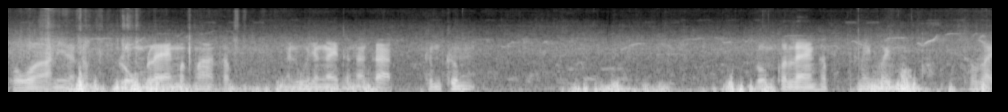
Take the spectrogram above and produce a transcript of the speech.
เพราะว่านี่นะครับลมแรงมากๆครับ ไม่รู้ยังไงทั้งอากาศครึ้มๆ ลมก็แรงครับ ไม่ค่อยเหมาะเท่าไหร่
